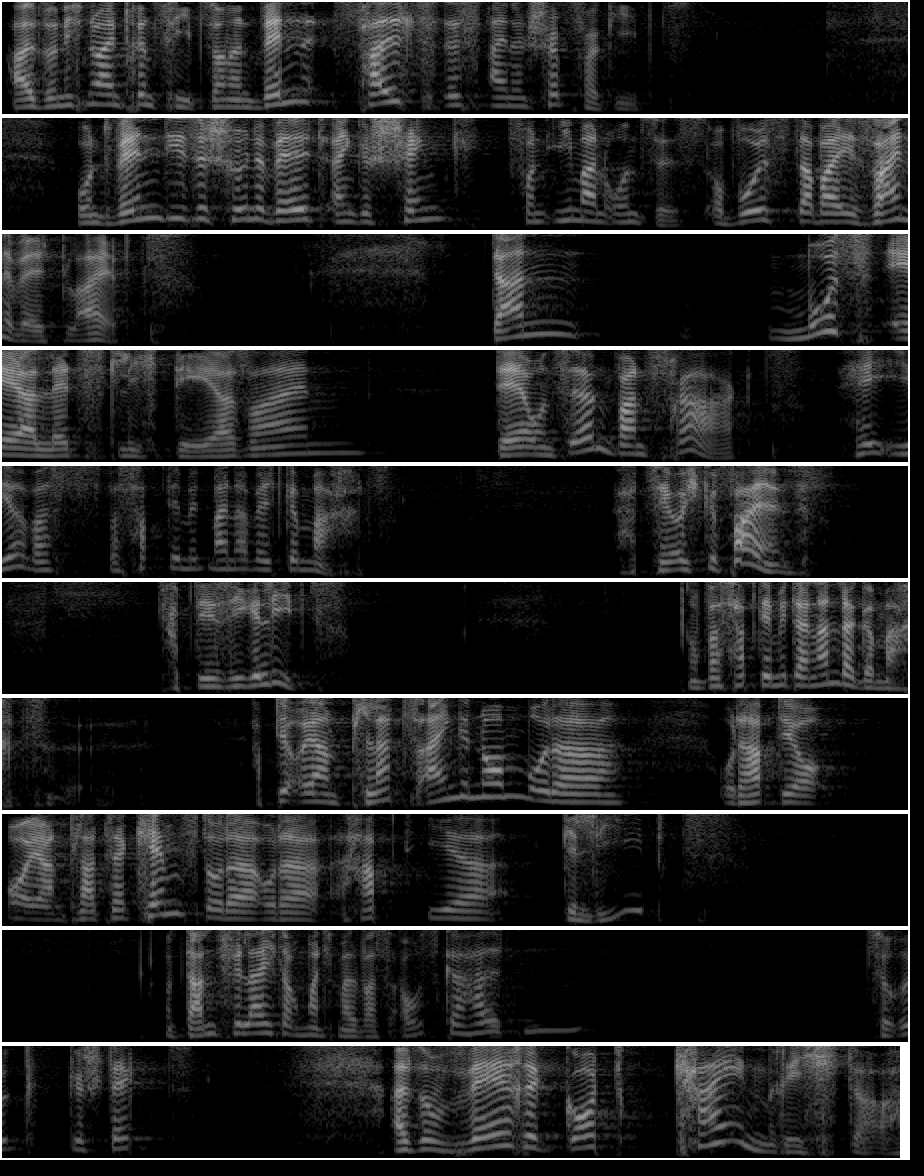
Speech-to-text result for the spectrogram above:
also nicht nur ein Prinzip, sondern wenn, falls es einen Schöpfer gibt, und wenn diese schöne Welt ein Geschenk von ihm an uns ist, obwohl es dabei seine Welt bleibt, dann muss er letztlich der sein, der uns irgendwann fragt, hey ihr, was, was habt ihr mit meiner Welt gemacht? Hat sie euch gefallen? Habt ihr sie geliebt? Und was habt ihr miteinander gemacht? Habt ihr euren Platz eingenommen oder, oder habt ihr euren Platz erkämpft oder, oder habt ihr geliebt? Und dann vielleicht auch manchmal was ausgehalten? Zurückgesteckt? Also wäre Gott kein Richter,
